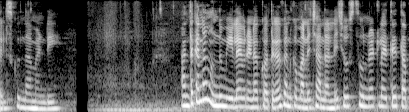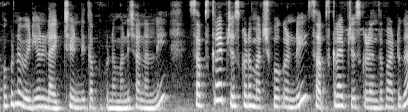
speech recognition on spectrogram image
తెలుసుకుందామండి. అంతకన్నా ముందు మీలో ఎవరైనా కొత్తగా కనుక మన ఛానల్ని చూస్తూ ఉన్నట్లయితే తప్పకుండా వీడియోని లైక్ చేయండి. తప్పకుండా మన ఛానల్ని సబ్స్క్రైబ్ చేసుకోవడం మర్చిపోకండి. సబ్స్క్రైబ్ చేసుకోవడంతో పాటుగా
